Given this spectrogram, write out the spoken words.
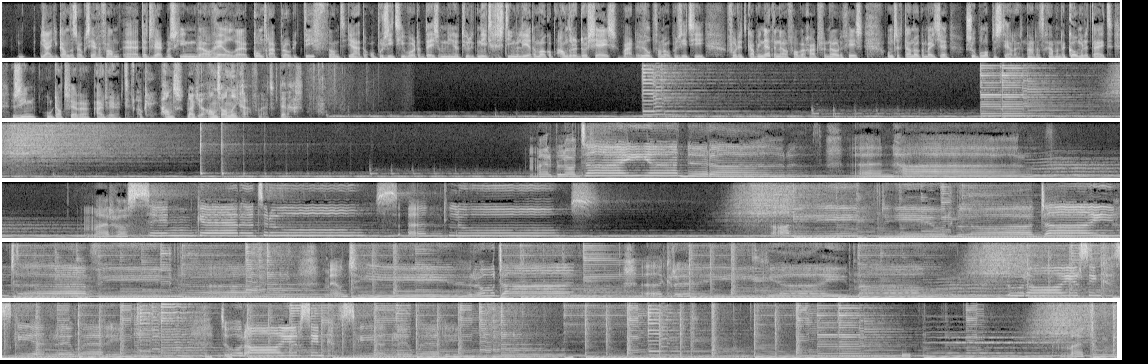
ja, je kan dus ook zeggen van uh, dat werkt misschien wel heel uh, contraproductief. Want ja, de oppositie wordt op deze manier natuurlijk niet gestimuleerd... om ook op andere dossiers, waar de hulp van de oppositie voor dit kabinet in elk geval weer hard voor nodig is... om zich dan ook een beetje soepel op te stellen. Nou, dat gaan we de komende tijd zien hoe dat verder uitwerkt. Oké, Hans, dankjewel. Hans Andringa vanuit Den Haag. Mae'r blodau yn yr ardd yn hardd. Mae'r hosyn ger y drws yn glws. A lifd yw'r blodau Thank you.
